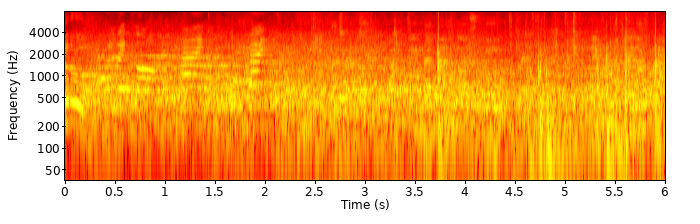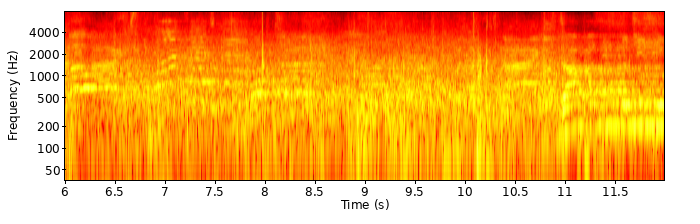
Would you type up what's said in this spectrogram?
kruh. Prvé kolo. Time. Fight. Zápasisko číslo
